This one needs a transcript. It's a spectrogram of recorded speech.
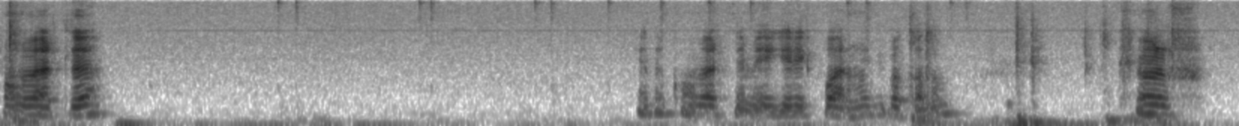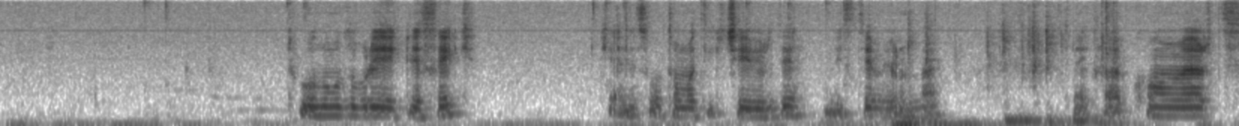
convert ile ya da konvertlemeye gerek var mı bir bakalım. Curve tool'umuzu buraya eklesek kendisi otomatik çevirdi. Bunu istemiyorum ben. Tekrar convert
